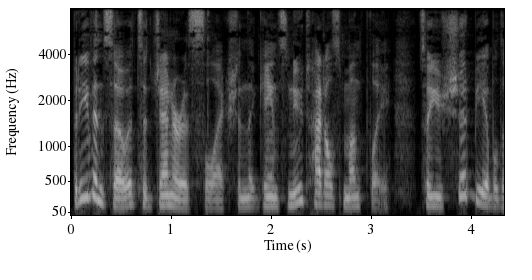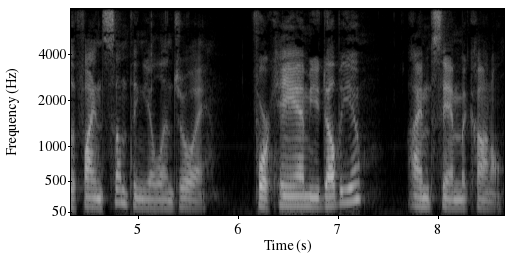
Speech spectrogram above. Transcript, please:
but even so, it's a generous selection that gains new titles monthly, so you should be able to find something you'll enjoy. For KMUW, I'm Sam McConnell.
